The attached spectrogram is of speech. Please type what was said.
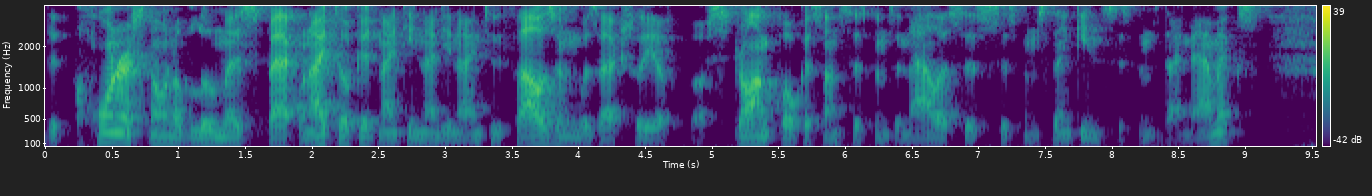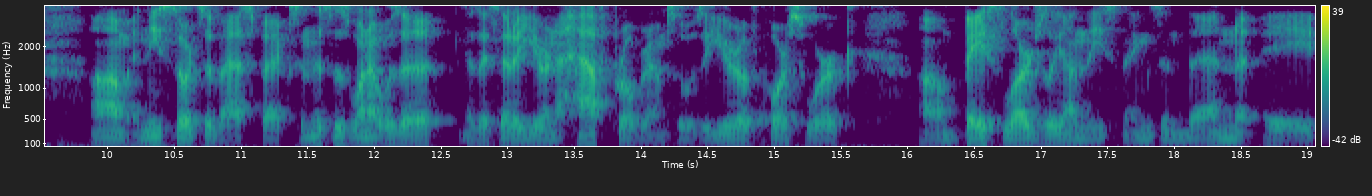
the cornerstone of LUMES back when i took it 1999 2000 was actually a, a strong focus on systems analysis systems thinking systems dynamics um, and these sorts of aspects. And this is when it was a as i said a year and a half program. So it was a year of coursework um, based largely on these things, and then a,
